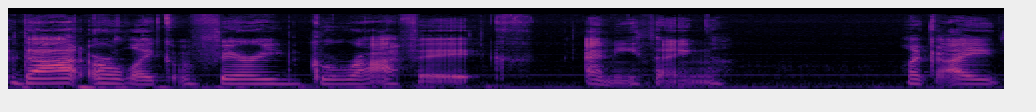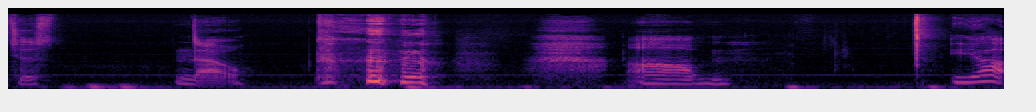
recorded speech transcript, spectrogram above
that or like very graphic anything. Like I just no. um, yeah.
